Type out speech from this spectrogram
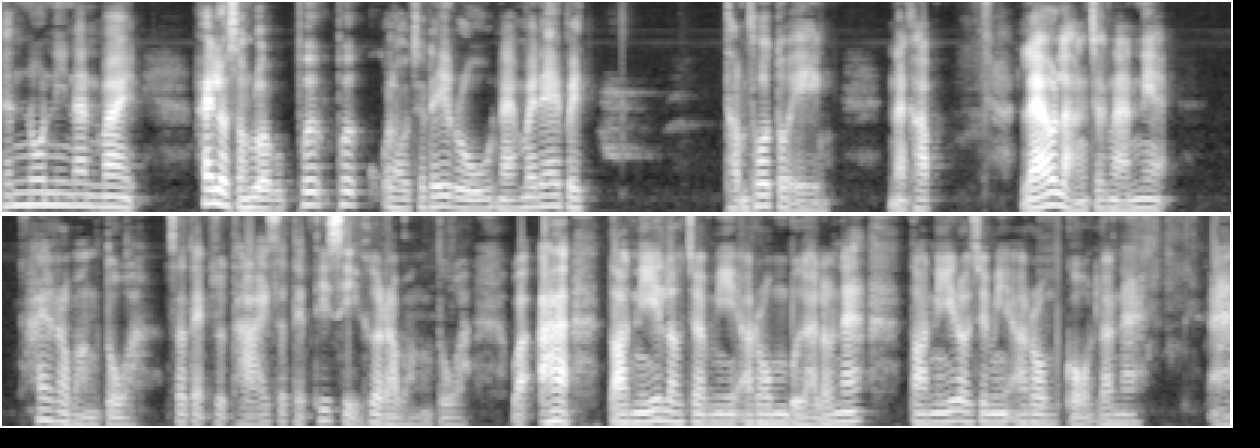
ฉันนู่นนี่นั่นไม่ ให้เราสำรวจเพื่อเพื่อเราจะได้รู้นะไม่ได้ไปทำโทษตัวเองนะครับ แล้วหลังจากนั้นเนี่ย ให้ระวังตัว สเต็ปสุดท้ายสเต็ปที่ 4 คือระวังตัว ว่าอะตอนนี้เราจะมีอารมณ์เบื่อแล้วนะ ตอนนี้เราจะมีอารมณ์โกรธแล้วนะอ่า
